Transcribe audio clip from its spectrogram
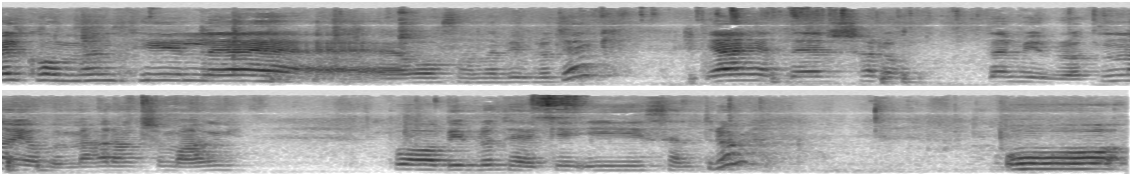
Velkommen til eh, Åsane bibliotek. Jeg heter Charlotte Myrbråten og jobber med arrangement på biblioteket i sentrum. Og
